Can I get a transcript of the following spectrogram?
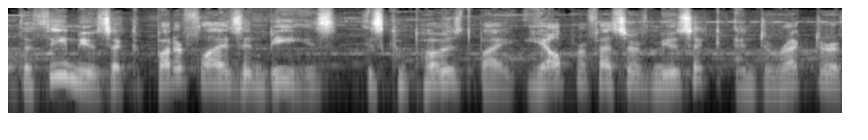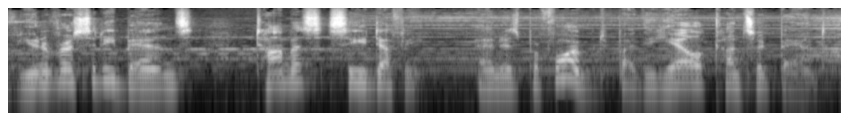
The theme music, Butterflies and Bees, is composed by Yale Professor of Music and Director of University Bands Thomas C. Duffy and is performed by the Yale Concert Band.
